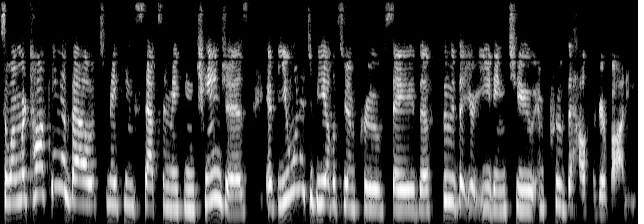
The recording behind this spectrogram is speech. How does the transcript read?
So when we're talking about making steps and making changes, if you wanted to be able to improve, say, the food that you're eating to improve the health of your body,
